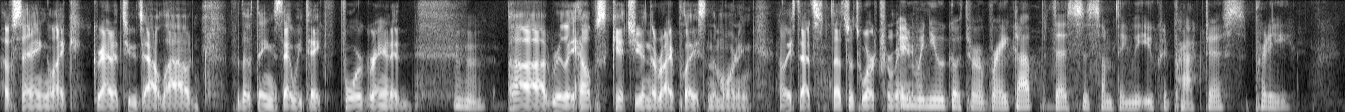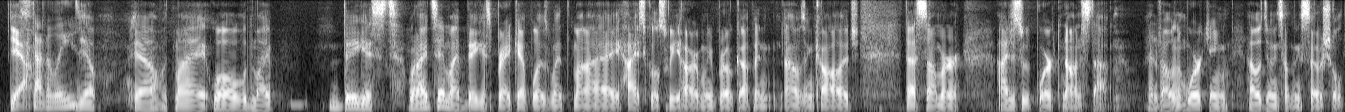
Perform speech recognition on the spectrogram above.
of saying like gratitudes out loud for the things that we take for granted mm-hmm. uh, really helps get you in the right place in the morning. At least that's that's what's worked for me. And when you would go through a breakup, this is something that you could practice pretty yeah. steadily. Yep. Yeah. With my well, with my biggest, what I'd say my biggest breakup was with my high school sweetheart. When we broke up and I was in college that summer, I just worked nonstop. And if I wasn't working, I was doing something social.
